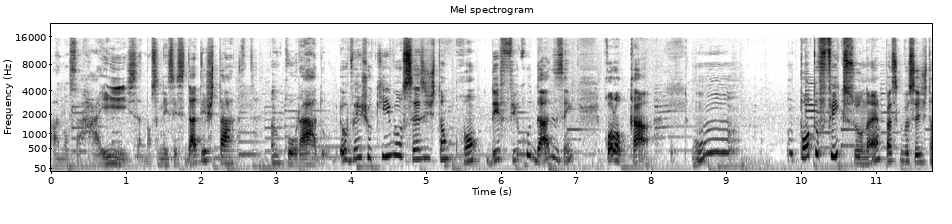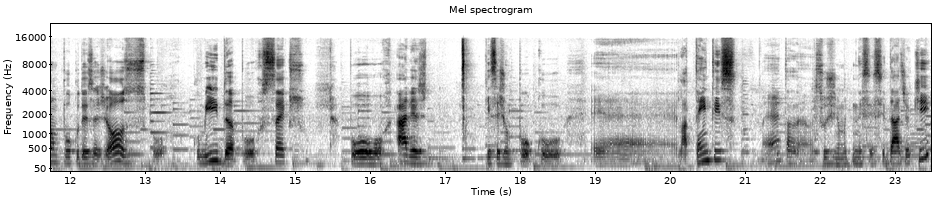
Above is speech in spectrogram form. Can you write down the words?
a nossa raiz, a nossa necessidade de estar ancorado. Eu vejo que vocês estão com dificuldades em colocar um ponto fixo, né? Parece que vocês estão um pouco desejosos por comida, por sexo, por áreas que sejam um pouco é, latentes, né? Tá surgindo muita necessidade aqui,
